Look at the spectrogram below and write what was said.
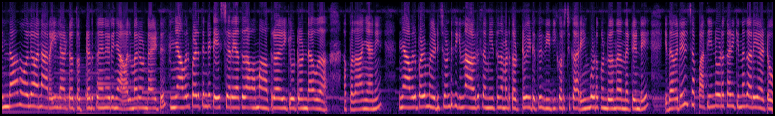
എന്താന്ന് പോലും അവൻ അറിയില്ല കേട്ടോ. തൊട്ടടുത്ത് തന്നെ ഒരു ഞാവൽമരം ഉണ്ടായിട്ട് ഞാവൽപ്പഴത്തിന്റെ ടേസ്റ്റ് അറിയാത്തത് അവൻ മാത്രമായിരിക്കും കേട്ടോ ഉണ്ടാവുക. അപ്പോൾ അതാ ഞാൻ ഞാവൽപ്പഴം മേടിച്ചുകൊണ്ടിരിക്കുന്ന ആ ഒരു സമയത്ത് നമ്മുടെ തൊട്ട് വീട്ടിലത്തെ ദീദി കുറച്ച് കറിയും കൂടെ കൊണ്ടുവന്ന് തന്നിട്ടുണ്ട്. ഇതവർ ചപ്പാത്തീന്റെ കൂടെ കഴിക്കുന്ന കറിയാട്ടോ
